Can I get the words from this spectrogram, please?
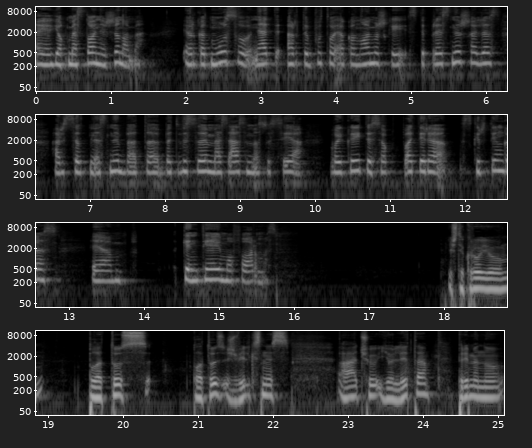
jog mes to nežinome. Ir kad mūsų, net ar tai būtų ekonomiškai stipresni šalis ar silpnesni, bet, bet visi mes esame susiję vaikai tiesiog patiria skirtingas e, kentėjimo formas. Iš tikrųjų, platus, platus žvilgsnis. Ačiū, Jolita. Primenu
